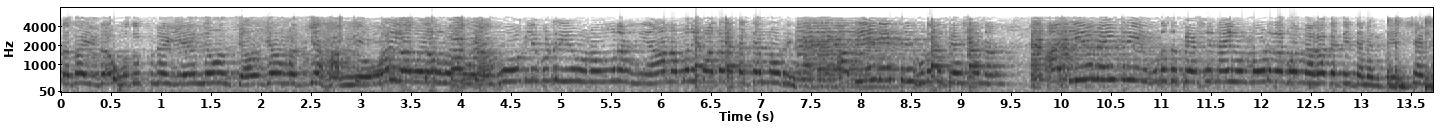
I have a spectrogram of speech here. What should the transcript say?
ತಗ ಇದ ಹುದುಪ್ನಾಗ ಏನೇ ಒಂದ್ ಚಾವ್ಜ ಮಧ್ಯ ಹಾಕಿ ಹೋಗ್ಲಿ ಬಿಡ್ರಿ ನಮ್ಮನ ಯಾ ನಮ್ಮನೆ ಮಾತಾಡಕತ್ತಾನ ನೋಡ್ರಿ. ಅದೇನೈತ್ರಿ ಹುಡುಗ ಪ್ಯಾಶನ್ ಅದೇನೈತ್ರಿ ಹುಡುಗ ಪ್ಯಾಶನ್ ಇವನ್ ನೋಡಿದಾಗ ಒಮ್ಮೆ ಆಗಾಕತ್ತೈತಿ ನನಗೆ ಟೆನ್ಷನ್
